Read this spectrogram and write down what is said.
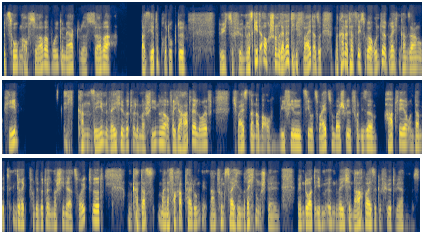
bezogen auf Server wohlgemerkt oder Server basierte Produkte durchzuführen. Und das geht auch schon relativ weit. Also man kann da tatsächlich sogar runterbrechen, kann sagen, okay, ich kann sehen, welche virtuelle Maschine auf welcher Hardware läuft. Ich weiß dann aber auch, wie viel CO2 zum Beispiel von dieser Hardware und damit indirekt von der virtuellen Maschine erzeugt wird und kann das meiner Fachabteilung in Anführungszeichen in Rechnung stellen, wenn dort eben irgendwelche Nachweise geführt werden müssen.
